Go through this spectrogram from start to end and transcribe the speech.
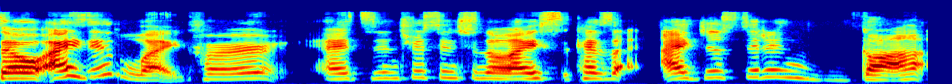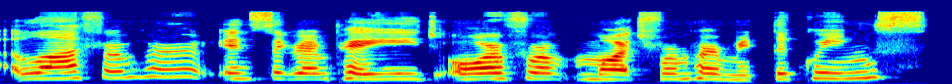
So I did like her. It's interesting to know, I because I just didn't got a lot from her Instagram page or from much from her Meet the Queens.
